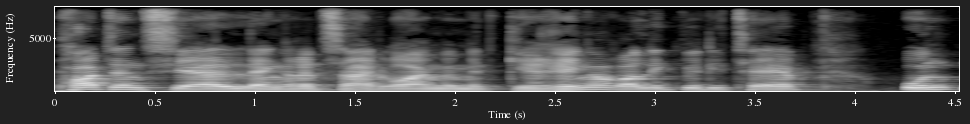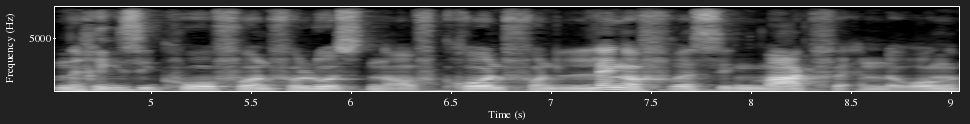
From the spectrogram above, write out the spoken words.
potenziell längere Zeiträume mit geringerer Liquidität und ein Risiko von Verlusten aufgrund von längerfristigen Marktveränderungen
